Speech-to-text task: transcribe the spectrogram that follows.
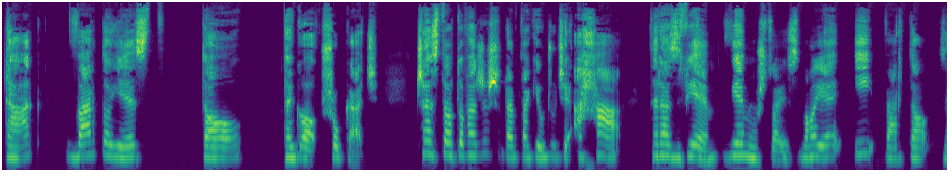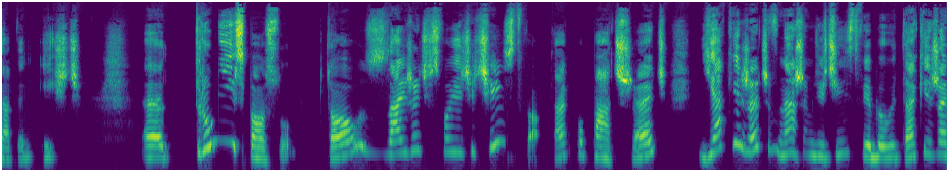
tak, warto jest to tego szukać. Często towarzyszy nam takie uczucie, aha, teraz wiem, wiem już, co jest moje i warto za tym iść. E, drugi sposób to zajrzeć w swoje dzieciństwo, tak? Popatrzeć, jakie rzeczy w naszym dzieciństwie były takie, że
